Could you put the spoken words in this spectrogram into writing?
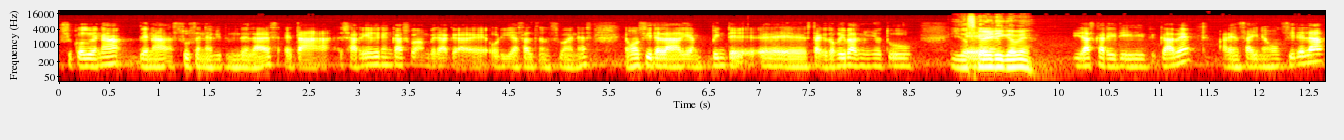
usiko duena, dena zuzen egiten dela, ez? Eta sarri egiren kasuan berak e, hori azaltzen zuen, ez? Egon zirela, agian, 20, e, ez dakit, bat minutu... Idazkaririk e, gabe idazkaririk gabe, haren zain egon zirela,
